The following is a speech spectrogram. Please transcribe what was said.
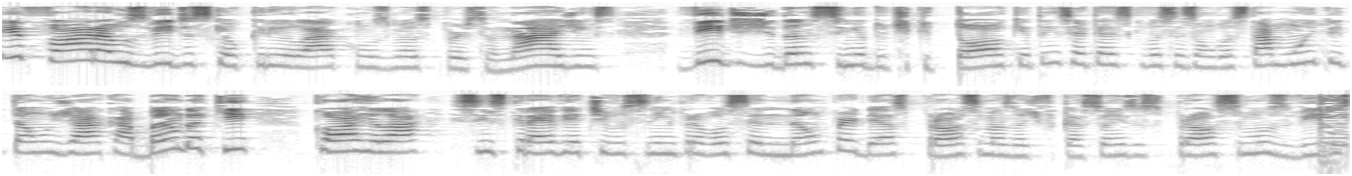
E fora os vídeos que eu crio lá com os meus personagens, vídeos de dancinha do TikTok. Eu tenho certeza que vocês vão gostar muito. Então, já acabando aqui, corre lá, se inscreve e ativa o sininho para você não perder as próximas notificações dos próximos vídeos.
